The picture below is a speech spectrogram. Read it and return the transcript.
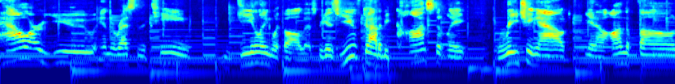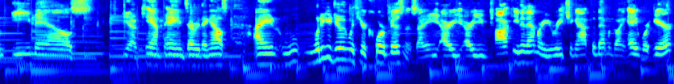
How are you and the rest of the team dealing with all this? Because you've got to be constantly reaching out, you know, on the phone, emails, you know, campaigns, everything else. I mean, what are you doing with your core business? I mean, are you, are you talking to them? Are you reaching out to them and going, "Hey, we're here,"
